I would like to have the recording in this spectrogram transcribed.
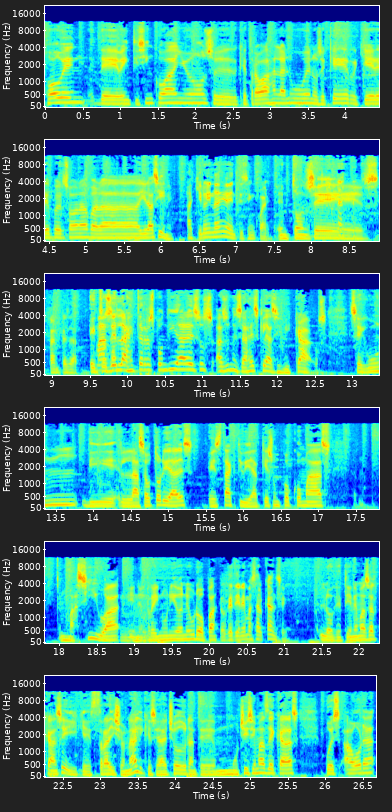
joven de 25 años eh, que trabaja en la nube, no sé qué, requiere personas para ir al cine. Aquí no hay nadie de 25 años. Entonces, para empezar. Entonces la gente respondía a esos, a esos mensajes clasificados. Según las autoridades, esta actividad que es un poco más masiva en el Reino Unido, en Europa. Lo que tiene más alcance lo que tiene más alcance y que es tradicional y que se ha hecho durante muchísimas décadas, pues ahora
